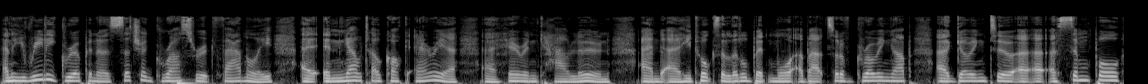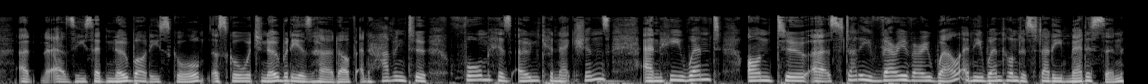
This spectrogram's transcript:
And he really grew up in a, such a grassroots family uh, in Ngau Tau Kok area here in Kowloon. And he talks a little bit more about sort of growing up, going to a, a simple, uh, as he said, nobody school, a school which nobody has heard of, and having to form his own connections. And he went on to uh, study very, very well, and he went on to study medicine,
